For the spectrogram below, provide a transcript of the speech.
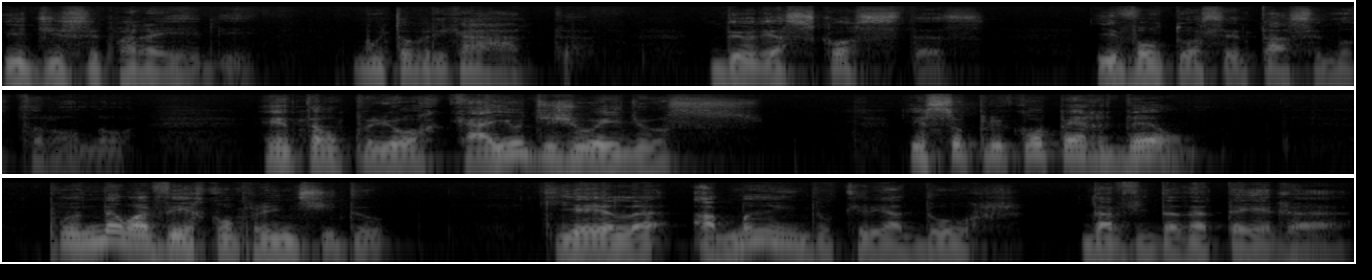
E disse para ele: Muito obrigada. Deu-lhe as costas e voltou a sentar-se no trono. Então o prior caiu de joelhos e suplicou perdão por não haver compreendido que ela, a mãe do Criador da vida da terra,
